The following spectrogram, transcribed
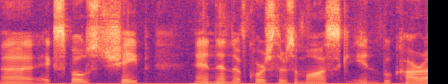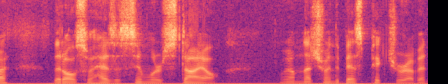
uh, exposed shape, and then of course there's a mosque in Bukhara that also has a similar style. Well, I'm not showing the best picture of it.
